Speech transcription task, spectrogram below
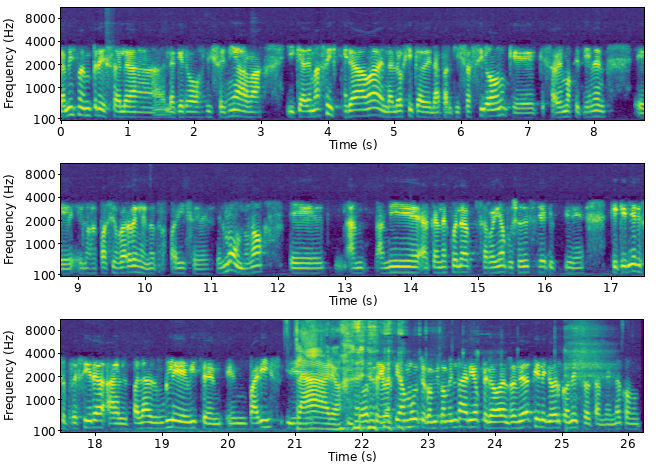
la misma empresa la, la que los diseñaba y que además se inspiraba en la lógica de la parquización que, que sabemos que tienen eh, en los espacios verdes en otros países del mundo, ¿no? Eh, a, mí acá en la escuela se reían porque yo decía que, que, quería que se pareciera al Palais Anglais, viste, en, París. Y, claro. Y todos se divertían mucho con mi comentario, pero en realidad tiene que ver con eso también, ¿no? Con,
